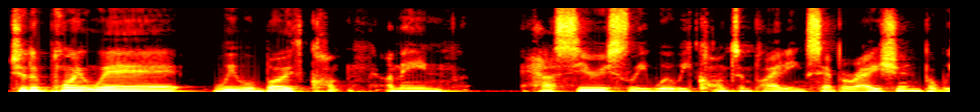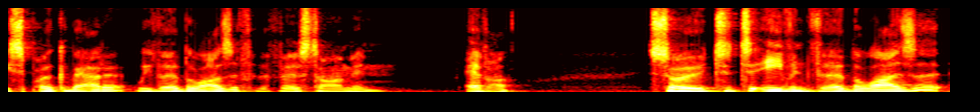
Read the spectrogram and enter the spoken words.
to the point where we were both, con- I mean, how seriously were we contemplating separation? But we spoke about it. We verbalized it for the first time in ever. So to, to even verbalize it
